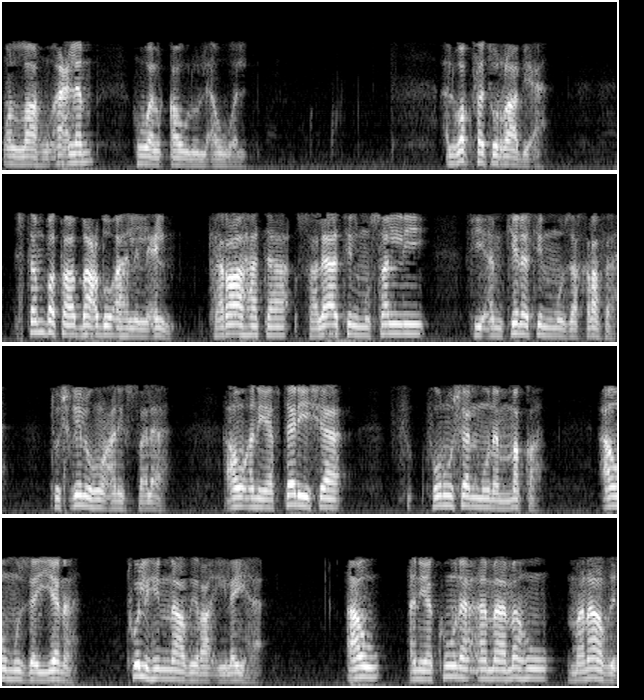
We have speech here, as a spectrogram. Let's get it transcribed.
والله أعلم هو القول الأول. الوقفة الرابعة. استنبط بعض أهل العلم كراهة صلاة المصلي في أمكنة مزخرفة تشغله عن الصلاة أو أن يفترش فرشا منمقة أو مزينة تلهي الناظر إليها أو أن يكون أمامه مناظر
